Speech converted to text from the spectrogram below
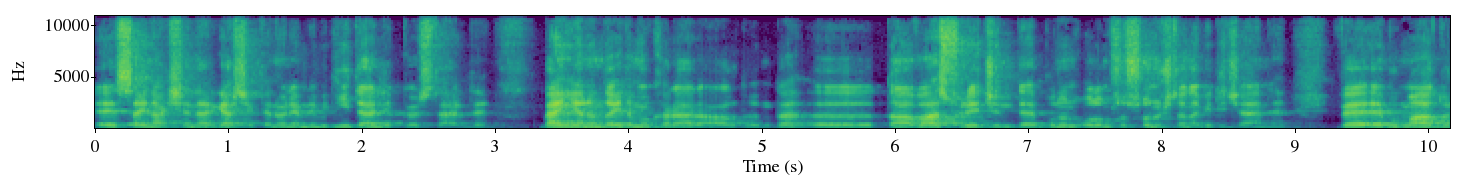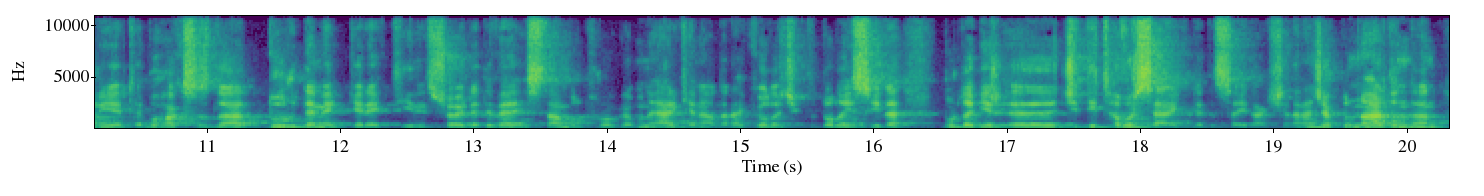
e, Sayın Akşener gerçekten önemli bir liderlik gösterdi. Ben yanındaydım o kararı aldığında. E, dava sürecinde bunun olumsuz sonuçlanabileceğini ve e, bu mağduriyete, bu haksızlığa dur demek gerektiğini söyledi ve İstanbul programını erken alarak yola çıktı. Dolayısıyla burada bir e, ciddi tavır sergiledi Sayın Akşener. Ancak bunun ardından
